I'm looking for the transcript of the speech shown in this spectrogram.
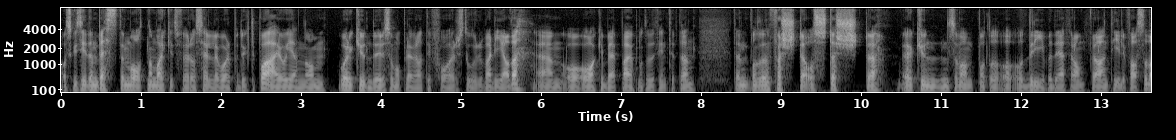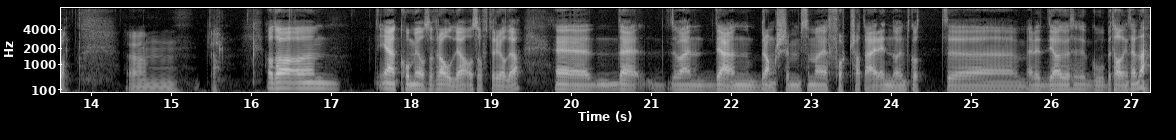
hva skal vi si, den beste måten å markedsføre og selge våre produkter på, er jo gjennom våre kunder som opplever at de får stor verdi av det. Um, og, og Aker BP er på en måte definitivt den, den, den første og største uh, kunden som var med på måte å, å, drive det fram fra en tidlig fase. da. Um, ja. Og da, um, Jeg kommer jo også fra olja og software i olja. Uh, det, det, en, det, er en bransje som fortsatt er enormt godt uh, Eller de har god betalingsevne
